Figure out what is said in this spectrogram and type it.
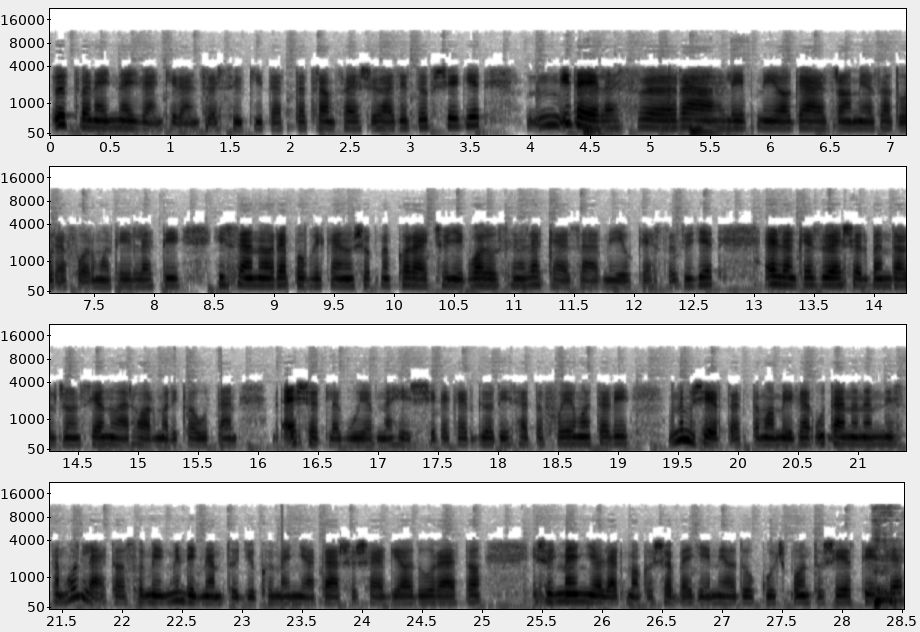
51-49-re szűkítette Trump felsőházi többségét. Ideje lesz rálépni a gázra, ami az adóreformot illeti, hiszen a republikánusoknak karácsonyig valószínűleg le kell zárniuk ezt az ügyet. Ellenkező esetben Doug Jones január 3-a után esetleg újabb nehézségeket gördíthet a folyamat elé. Nem is értettem, amíg utána nem néztem, hogy lehet az, hogy még mindig nem tudjuk, hogy mennyi a társasági adóráta, és hogy mennyi a legmagasabb egyéni adókulcs pontos értéke,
